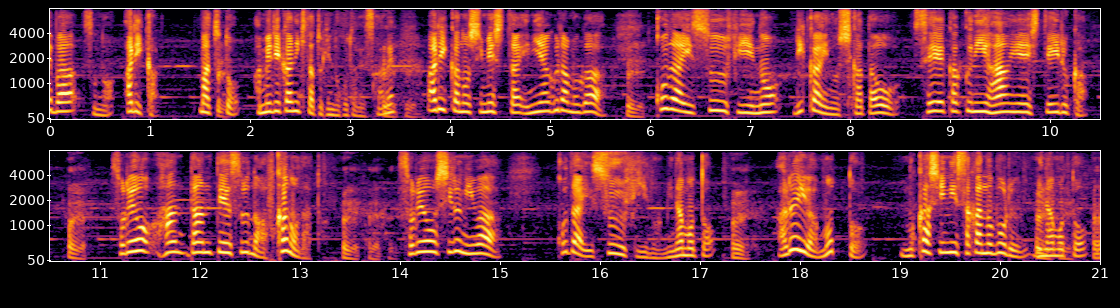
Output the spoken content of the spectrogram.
えばそのアリカまあちょっとアメリカに来た時のことですかね、アリカの示したエニアグラムがうん。古代スーフィーの理解の仕方を正確に反映しているかうん。それを判断定するのは不可能だとうん。それを知るには古代スーフィーの源うん。あるいはもっと昔に遡る源う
